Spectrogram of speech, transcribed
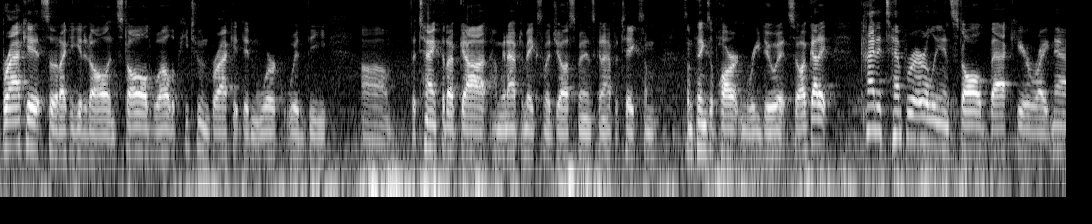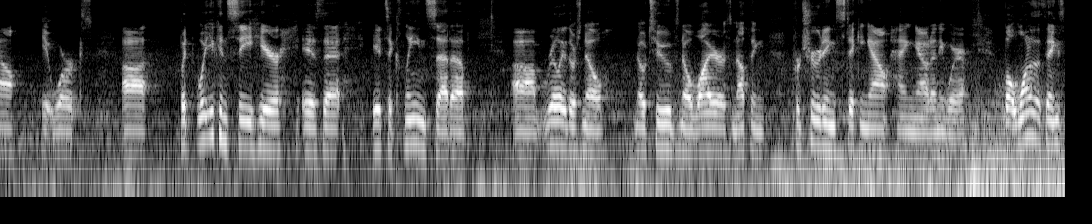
bracket so that I could get it all installed. Well, the P-tune bracket didn't work with the um, the tank that I've got. I'm gonna have to make some adjustments, gonna have to take some, some things apart and redo it. So I've got it kind of temporarily installed back here right now. It works. Uh, but what you can see here is that it's a clean setup. Um, really, there's no no tubes, no wires, nothing protruding, sticking out, hanging out anywhere. But one of the things,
